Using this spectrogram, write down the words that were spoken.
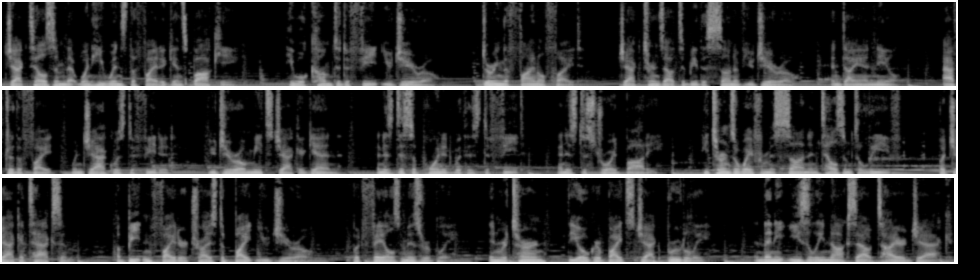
Jack tells him that when he wins the fight against Baki, he will come to defeat Yujiro. During the final fight, Jack turns out to be the son of Yujiro and Diane Neal. After the fight, when Jack was defeated, Yujiro meets Jack again and is disappointed with his defeat and his destroyed body. He turns away from his son and tells him to leave, but Jack attacks him. A beaten fighter tries to bite Yujiro, but fails miserably. In return, the ogre bites Jack brutally, and then he easily knocks out tired Jack,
